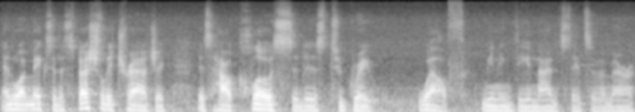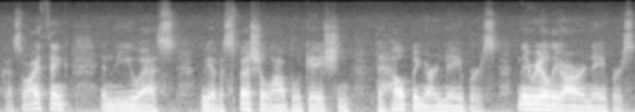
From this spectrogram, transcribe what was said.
And what makes it especially tragic is how close it is to great wealth, meaning the United States of America. So I think in the U.S. we have a special obligation to helping our neighbors, and they really are our neighbors,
